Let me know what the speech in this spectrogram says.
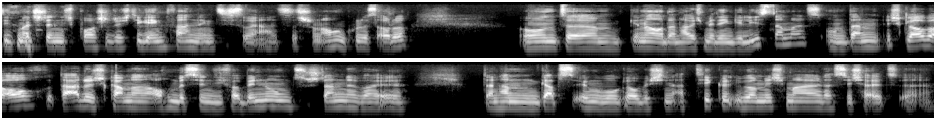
sieht man ständig Porsche durch die Gegend fahren, denkt sich so, ja, das ist schon auch ein cooles Auto. Und ähm, genau, dann habe ich mir den geleast damals. Und dann, ich glaube auch, dadurch kam dann auch ein bisschen die Verbindung zustande, weil dann gab es irgendwo, glaube ich, einen Artikel über mich mal, dass ich halt äh,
